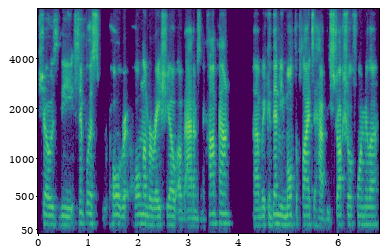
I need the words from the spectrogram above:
shows the simplest whole, whole number ratio of atoms in a compound. Um, it can then be multiplied to have the structural formula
